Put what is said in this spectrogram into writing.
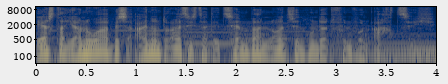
1. Januar bis 31. Dezember 1985.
